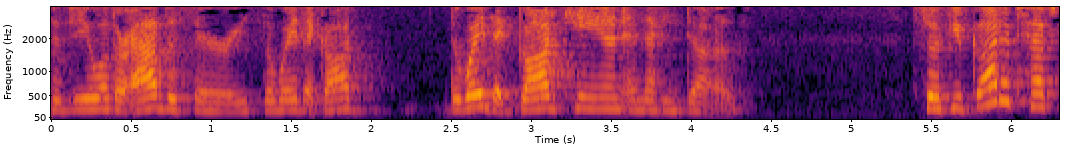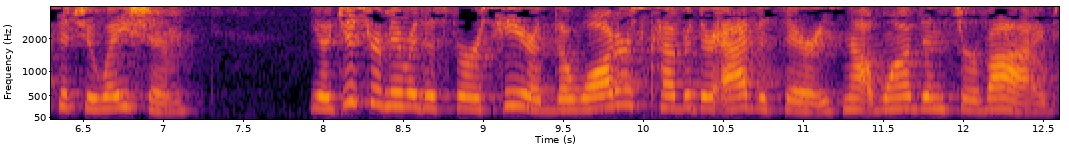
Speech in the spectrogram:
to deal with our adversaries the way that God, the way that God can and that He does. So if you've got a tough situation, you know, just remember this verse here. The waters covered their adversaries. Not one of them survived.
